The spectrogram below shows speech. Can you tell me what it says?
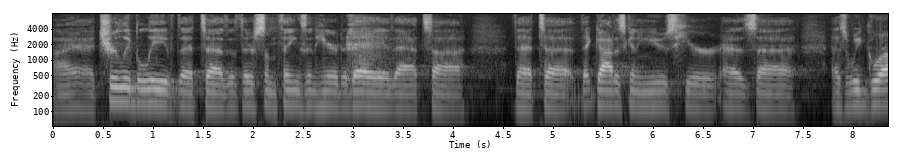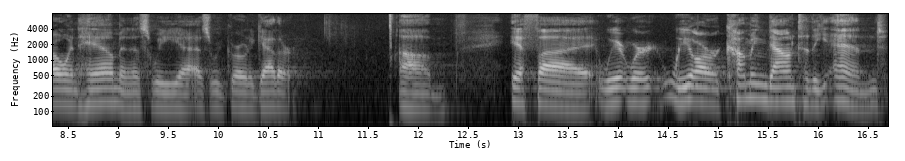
I, I, truly believe that, uh, that there's some things in here today that, uh, that, uh, that God is going to use here as, uh, as we grow in Him and as we, as we grow together. Um, if uh, we're, we're, we are coming down to the end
